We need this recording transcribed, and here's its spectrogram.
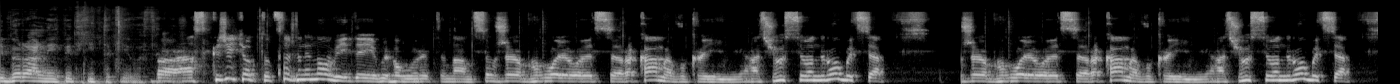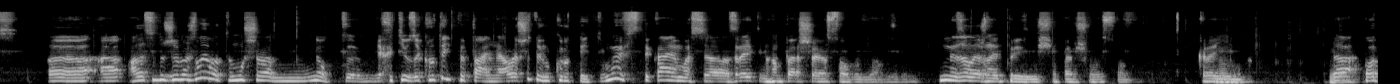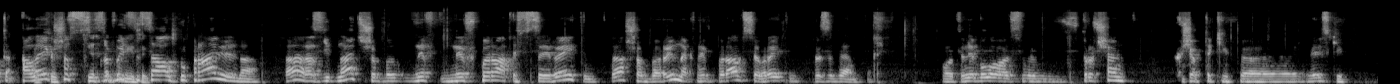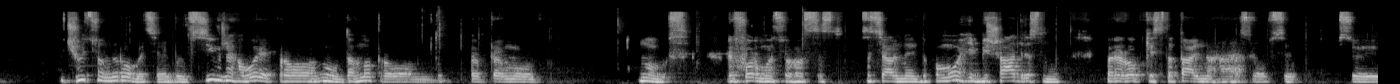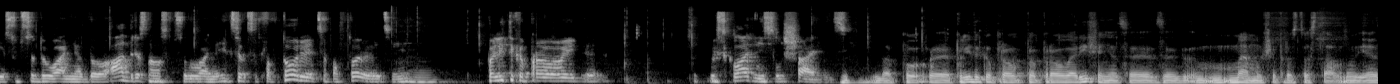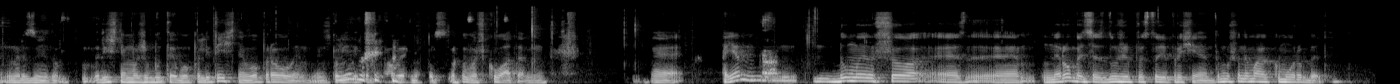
Ліберальний підхід такий. А скажіть, от це ж не нові ідеї, ви говорите нам. Це вже обговорюється роками в Україні. А чогось цього не робиться? Вже обговорюється роками в Україні. А чогось цього не робиться? Е, але це дуже важливо, тому що ну, я хотів закрутити питання, але що ти його крутить? І ми стикаємося з рейтингом першої особи завжди, незалежно від прізвища першої особи країни. Да, от, але Це якщо чисто зробити соціалку правильно, да, роз'єднати, щоб не, не впиратись в цей рейтинг, да, щоб ринок не впирався в рейтинг президента. От, і не було втручань, хоча б таких е, різких. Чого цього не робиться? Якби всі вже говорять про ну давно про, певну ну, реформу цього соціальної допомоги, більш адресну, переробки всього, всього субсидування до адресного субсидування. І це, це повторюється, повторюється. І політика правовий е, складність лишається. Да, по, е, політика прав, прав- правове рішення це, це мем уже просто став. Ну я не розумію. Рішення може бути або політичне, або правовим. Політика правовим якось важкувата. Ну. Е, А я думаю, що не робиться з дуже простої причини, тому що немає кому робити.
